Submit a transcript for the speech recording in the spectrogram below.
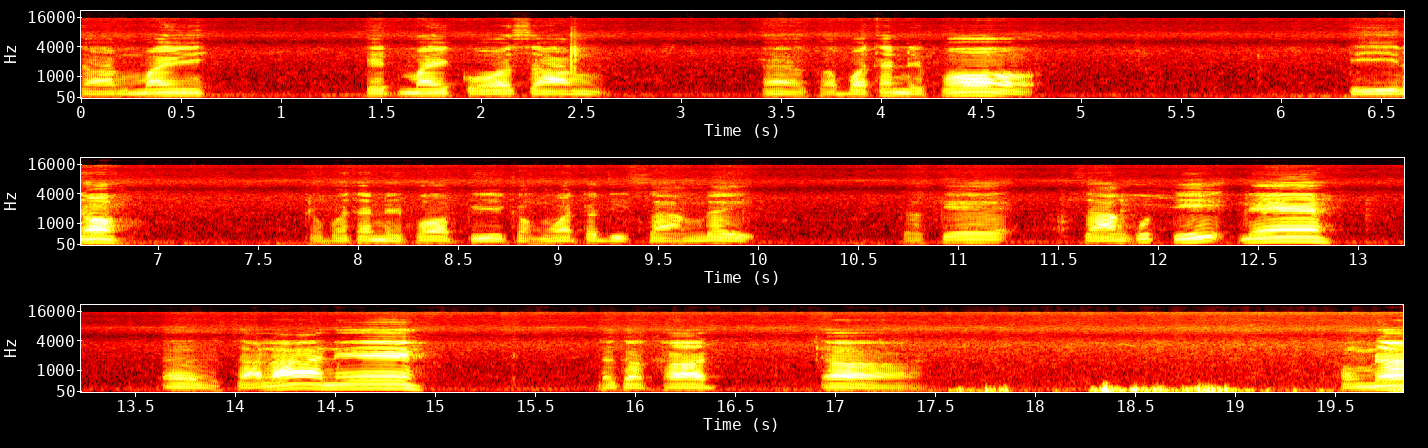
สร้างใหม่เฮ็ดใหม่ก่อสร้างเอ่อก็บ่ทันได้พ่อปีเนาะกับว่ท่านในพ่อปีกับหัวตะดิสร้างได้ ก็แค่สร้างกุฏิแน่เออศาลาแน่แล้วก็ขาดอ่าห้องน้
